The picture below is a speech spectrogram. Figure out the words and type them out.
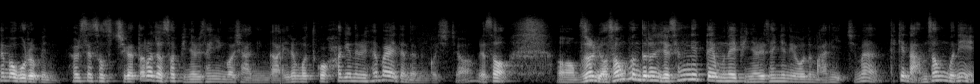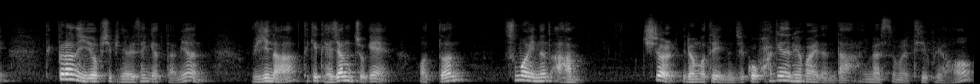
헤모글로빈, 혈색소 수치가 떨어져서 빈혈이 생긴 것이 아닌가 이런 것도 꼭 확인을 해봐야 된다는 것이죠. 그래서 어, 물론 여성분들은 이제 생리 때문에 빈혈이 생기는 경우도 많이 있지만 특히 남성분이 특별한 이유 없이 빈혈이 생겼다면 위나 특히 대장 쪽에 어떤 숨어 있는 암, 출혈 이런 것들이 있는지 꼭 확인을 해봐야 된다 이 말씀을 드리고요.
